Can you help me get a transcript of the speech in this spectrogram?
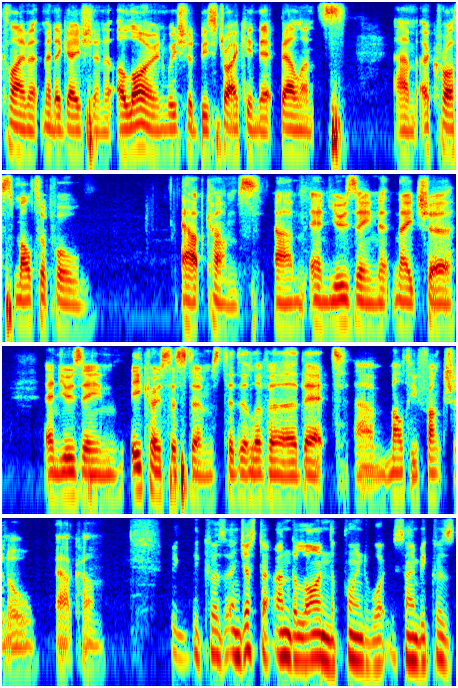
climate mitigation alone. We should be striking that balance um, across multiple outcomes um, and using nature and using ecosystems to deliver that um, multifunctional outcome. Because, and just to underline the point of what you're saying, because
